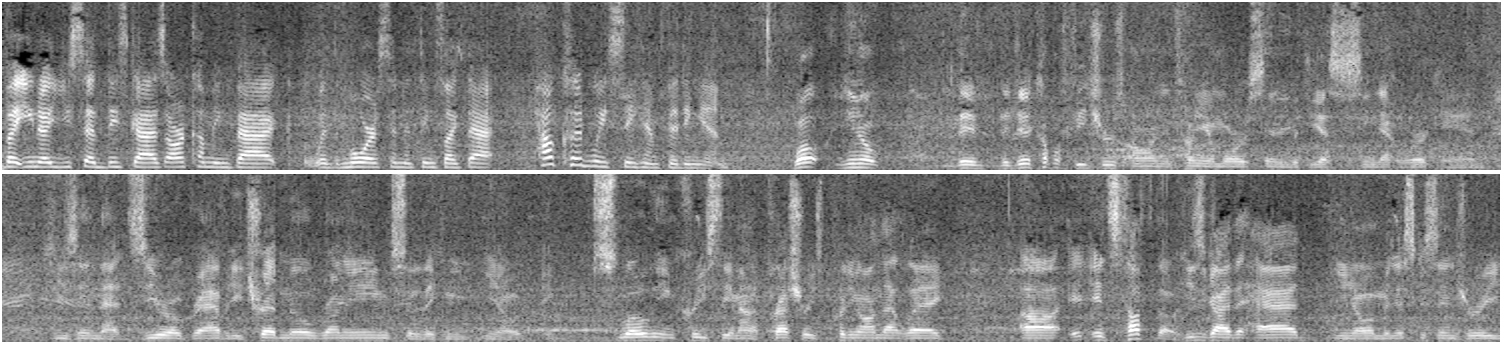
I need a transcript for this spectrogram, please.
But you know, you said these guys are coming back with Morrison and things like that. How could we see him fitting in? Well, you know, they they did a couple features on Antonio Morrison with the SEC network, and he's in that zero gravity treadmill running, so they can you know slowly increase the amount of pressure he's putting on that leg. Uh, it, it's tough though. He's a guy that had you know a meniscus injury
